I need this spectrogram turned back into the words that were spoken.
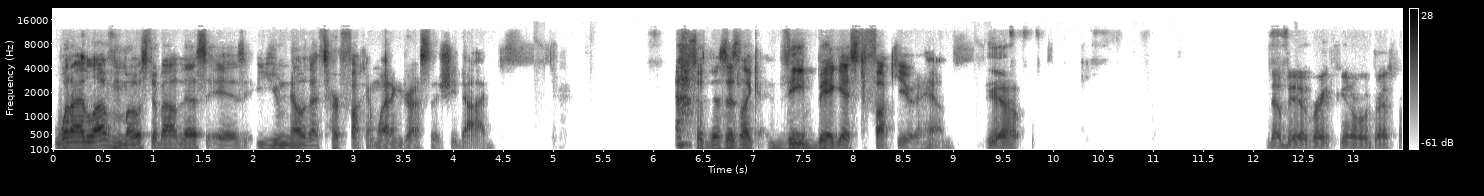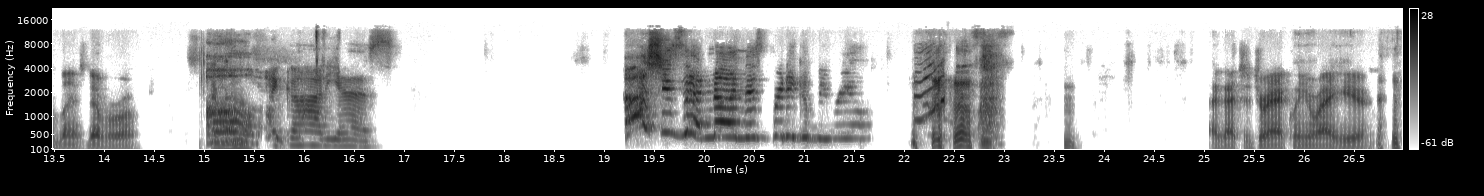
What I love most about this is you know that's her fucking wedding dress that she dyed. So this is like the biggest fuck you to him. Yep. There'll be a great funeral dress for Blanche Devereaux. Oh my god, yes. Ah, she said none. This pretty could be real. I got your drag queen right here.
